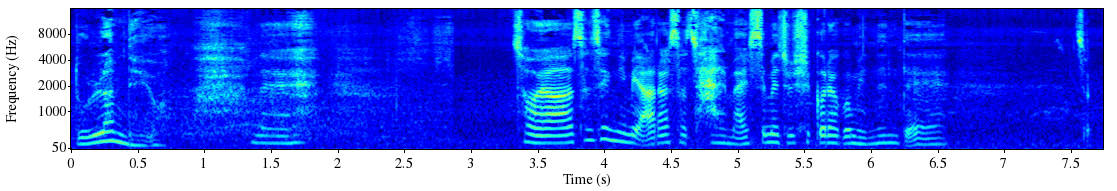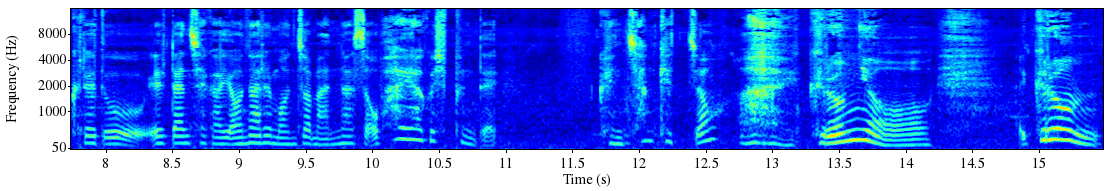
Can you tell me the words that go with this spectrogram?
놀랍네요. 네. 저야 선생님이 알아서 잘 말씀해 주실 거라고 믿는데 그래도 일단 제가 연아를 먼저 만나서 화해하고 싶은데 괜찮겠죠? 아, 그럼요. 그럼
